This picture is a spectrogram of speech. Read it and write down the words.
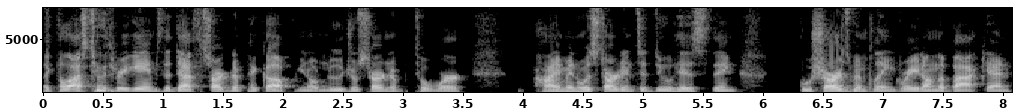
Like the last two, three games, the depth started to pick up. You know, Nuge was starting to, to work. Hyman was starting to do his thing. Bouchard's been playing great on the back end.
